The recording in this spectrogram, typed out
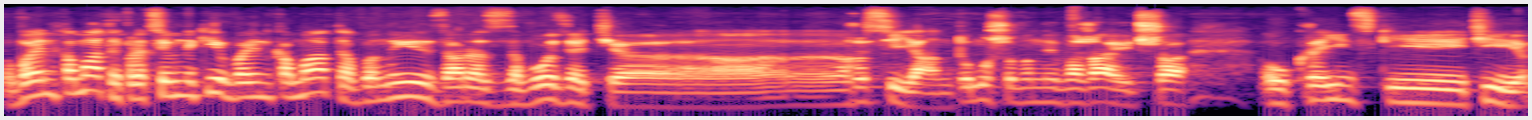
воєнкомати, працівники воєнкомата вони зараз завозять е, росіян, тому що вони вважають, що українські ті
